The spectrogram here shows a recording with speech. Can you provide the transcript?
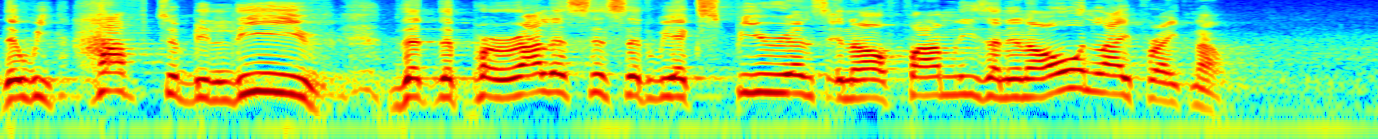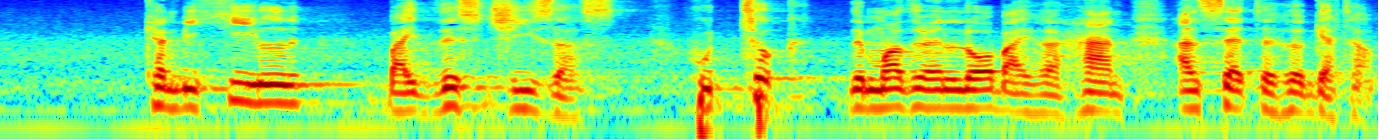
then we have to believe that the paralysis that we experience in our families and in our own life right now can be healed by this Jesus who took the mother in law by her hand and said to her, Get up.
